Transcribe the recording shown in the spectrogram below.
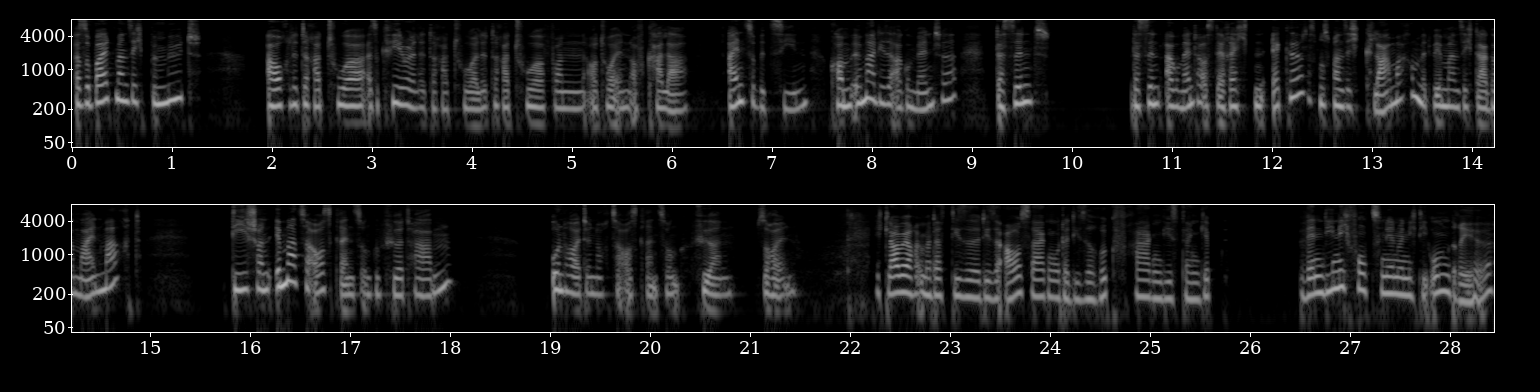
Also sobald man sich bemüht, auch Literatur, also queere Literatur, Literatur von AutorInnen of Color einzubeziehen, kommen immer diese Argumente. Das sind, das sind Argumente aus der rechten Ecke. Das muss man sich klar machen, mit wem man sich da gemein macht, die schon immer zur Ausgrenzung geführt haben und heute noch zur Ausgrenzung führen sollen. Ich glaube auch immer, dass diese, diese Aussagen oder diese Rückfragen, die es dann gibt, wenn die nicht funktionieren, wenn ich die umdrehe,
